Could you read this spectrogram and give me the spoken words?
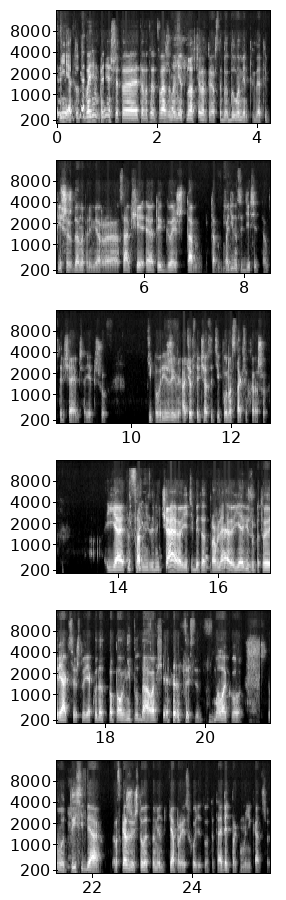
Нет, тут, понимаешь, это, это вот этот важный момент. У нас вчера, например, с тобой был момент, когда ты пишешь, да, например, э, сообщение, э, ты говоришь, там, там, в 11.10 там встречаемся, я пишу, типа, в режиме, а что встречаться, типа, у нас так все хорошо. Я это сам не замечаю, я тебе это отправляю, я вижу по твоей реакции, что я куда-то попал не туда вообще, то есть молоко. Вот, ты себя Расскажи, что в этот момент у тебя происходит? Вот это опять про коммуникацию.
